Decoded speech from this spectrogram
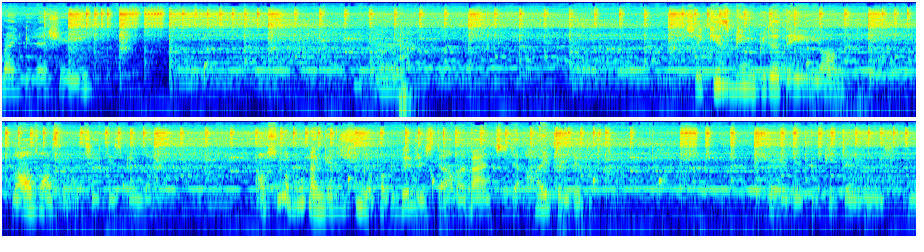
Ben gideceğim. Hmm. 8000 bile değil yani. Daha fazla 8000'den. Aslında buradan gelişim yapabiliriz de ama ben size haritayı da göstereyim. Şöyle bir gidelim biz.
